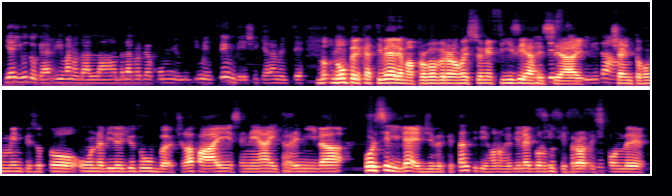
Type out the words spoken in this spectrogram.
di aiuto che arrivano dalla, dalla, propria community, mentre invece chiaramente... No, non per cattiveria, ma proprio per una questione fisica, che se hai 100 commenti sotto un video YouTube ce la fai, se ne hai 3000 forse li leggi, perché tanti dicono che li leggono sì, tutti, sì, però rispondere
